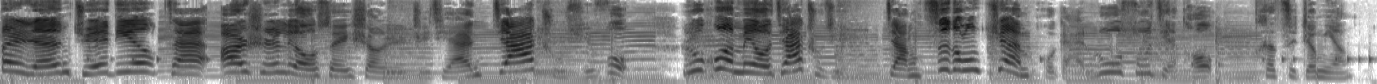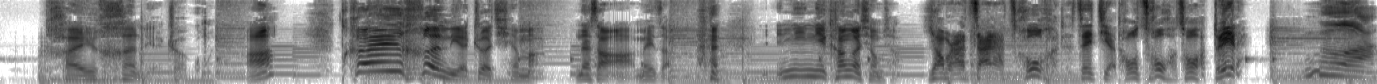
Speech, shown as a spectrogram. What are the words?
本人决定在二十六岁生日之前嫁出徐府，如果没有嫁出去，将自动卷铺盖露宿街头。特此证明。太狠了，这姑娘啊！太狠了，这亲妈！那啥啊，妹子，你你看我行不行？要不然咱俩凑合着在街头凑合凑合。对了，我，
